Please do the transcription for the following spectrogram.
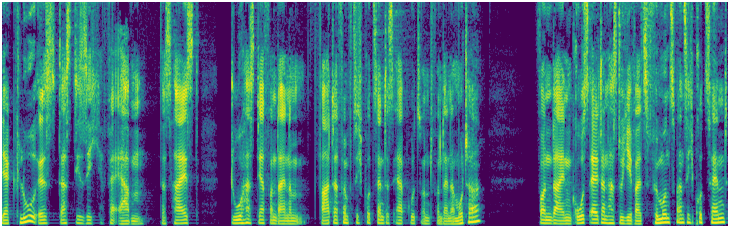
der Clou ist, dass die sich vererben. Das heißt, du hast ja von deinem Vater 50 Prozent des Erbguts und von deiner Mutter. Von deinen Großeltern hast du jeweils 25 Prozent.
